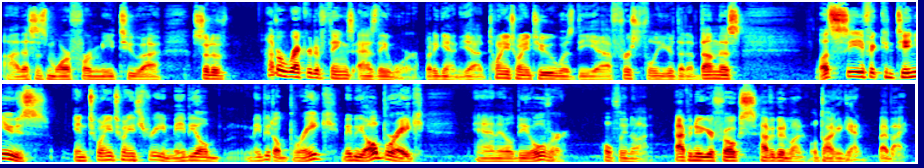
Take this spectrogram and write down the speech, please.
Uh, this is more for me to uh, sort of have a record of things as they were. But again, yeah, 2022 was the uh, first full year that I've done this. Let's see if it continues in 2023. Maybe I'll maybe it'll break. Maybe I'll break, and it'll be over. Hopefully not. Happy New Year, folks. Have a good one. We'll talk again. Bye bye.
